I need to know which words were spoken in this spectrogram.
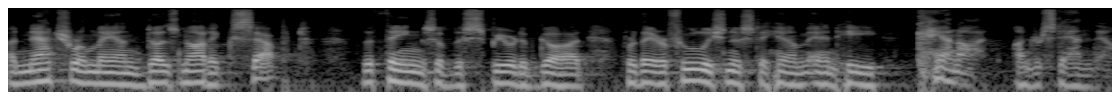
a natural man does not accept the things of the spirit of God, for they are foolishness to him and he cannot understand them,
